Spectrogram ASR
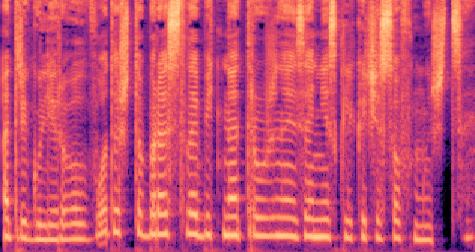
Отрегулировал воду, чтобы расслабить натруженные за несколько часов мышцы.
